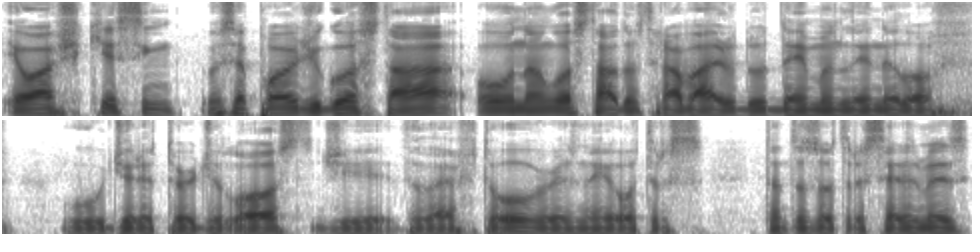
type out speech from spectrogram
Eu acho que, assim, você pode gostar ou não gostar do trabalho do Damon Lindelof, o diretor de Lost, de The Leftovers, né, e outras, tantas outras séries, mas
